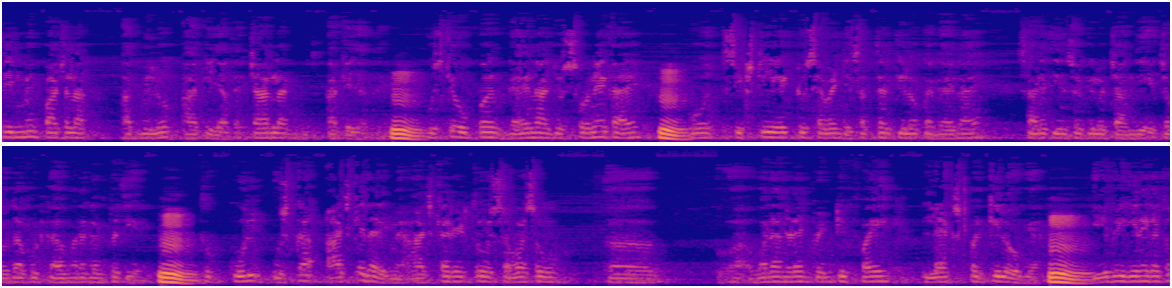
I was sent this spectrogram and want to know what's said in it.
दिन में पाँच लाख आदमी लोग आके जाते हैं चार लाख आके जाते हैं। हम्म। उसके ऊपर गहना जो सोने का है हम्म। वो सिक्सटी एट टू सेवेंटी सत्तर किलो का गहना है साढ़े तीन सौ किलो चांदी है चौदह फुट का हमारा गणपति है। हम्म। तो कुल उसका आज के तारीख में आज का रेट तो सवा सौ one hundred and twenty five lakhs पर किलो हो गया। हम्म। ये भी गिनेगा तो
